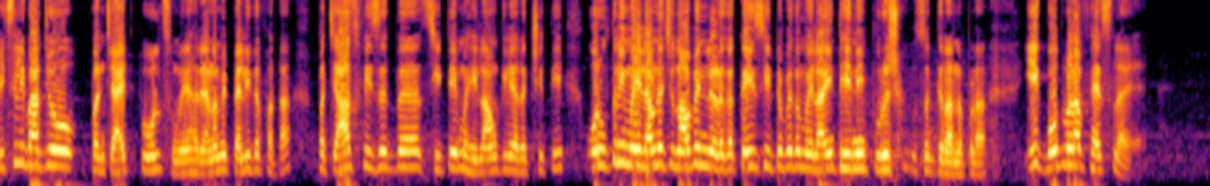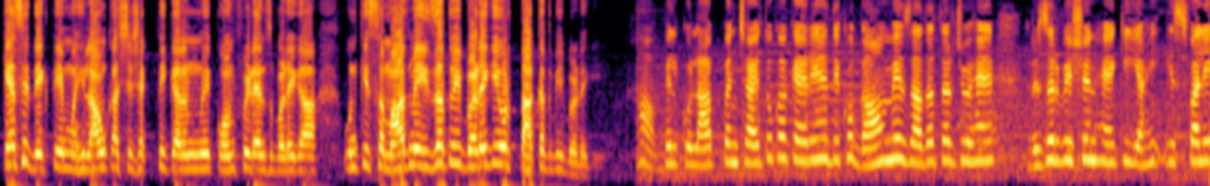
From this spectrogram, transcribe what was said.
पिछली बार जो पंचायत पोल्स हुए, हरियाणा में पहली दफ़ा था, पचास फ़ीसद सीटें महिलाओं के लिए आरक्षित थी और उतनी महिलाओं ने चुनाव भी नहीं लड़का कई सीटों पे तो महिलाएँ थी नहीं, पुरुष कराना पड़ा। एक बहुत बड़ा फैसला है। कैसे देखते हैं महिलाओं का सशक्तिकरण में कॉन्फिडेंस बढ़ेगा? उनकी समाज में इज़्ज़त भी बढ़ेगी और ताकत भी बढ़ेगी। हाँ बिल्कुल। आप पंचायतों का कह रहे हैं, देखो, गाँव में ज़्यादातर जो है रिजर्वेशन है कि यहीं इस वाले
